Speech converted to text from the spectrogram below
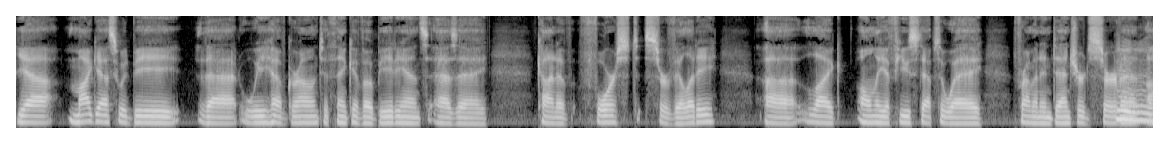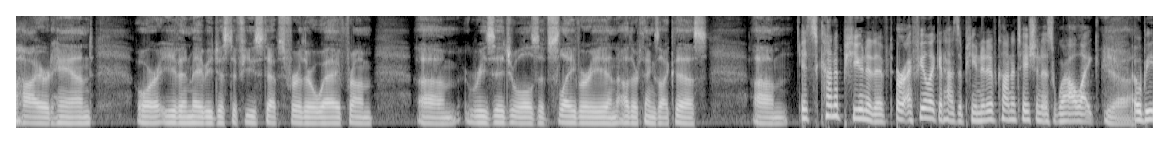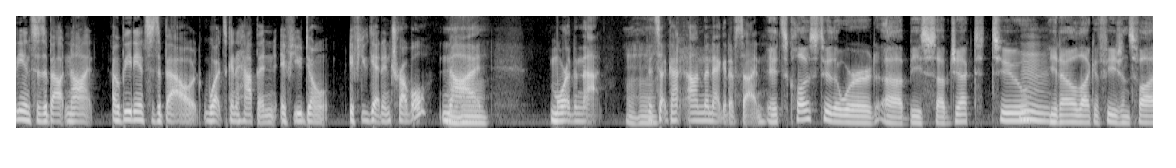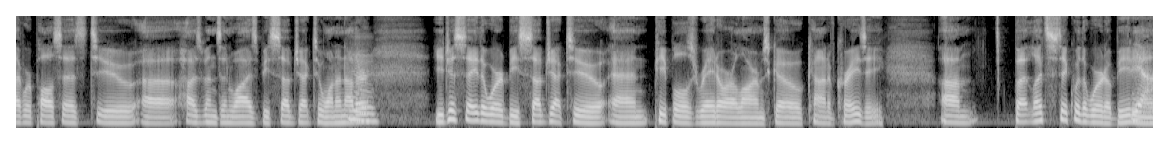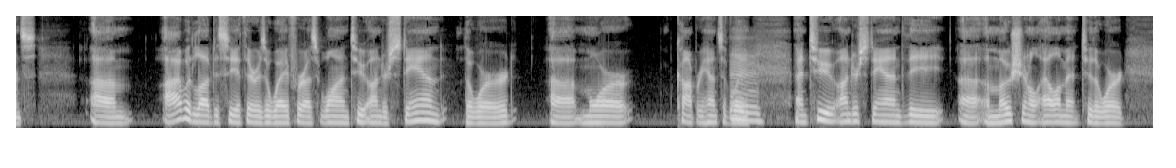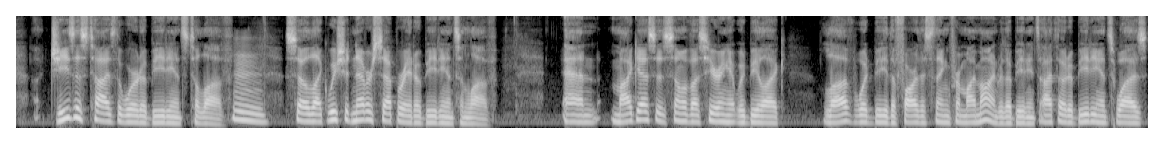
Yeah, my guess would be that we have grown to think of obedience as a kind of forced servility, uh, like only a few steps away from an indentured servant, a mm. hired hand, or even maybe just a few steps further away from um, residuals of slavery and other things like this. Um, it's kind of punitive, or I feel like it has a punitive connotation as well. Like Yeah. obedience is about not obedience is about what's going to happen if you don't if you get in trouble, not mm-hmm. more than that. It's on the negative side. It's close to the word uh, be subject to, you know, like Ephesians 5, where Paul says to uh, husbands and wives be subject to one another. you just say the word be subject to, and people's radar alarms go kind of crazy. Um, but let's stick with the word obedience. Um, I would love to see if there is a way for us, one, to understand the word uh, more comprehensively, and two, understand the uh, emotional element to the word. Jesus ties the word obedience to love. So, like, we should never separate obedience and love. And my guess is some of us hearing it would be like, love would be the farthest thing from my mind with obedience. I thought obedience was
